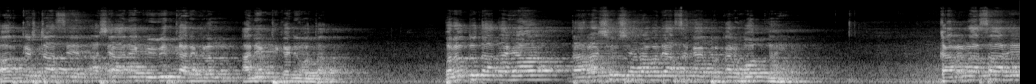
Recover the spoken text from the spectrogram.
ऑर्केस्ट्रा असेल असे अनेक विविध कार्यक्रम अनेक ठिकाणी होतात. परंतु दादा ह्या धाराशिव शहरामध्ये असं काही प्रकार होत नाही. कारण असं आहे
